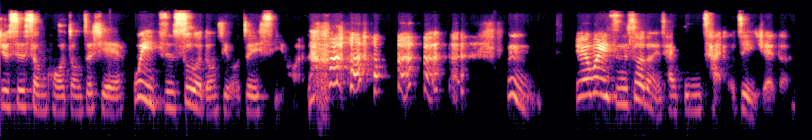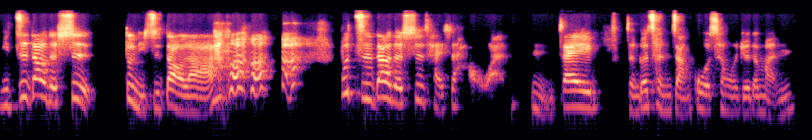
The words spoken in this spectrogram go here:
就是生活中这些未知数的东西，我最喜欢。嗯，因为未知数的你才精彩，我自己觉得，你知道的事都你知道啦。不知道的事才是好玩，嗯，在整个成长过程，我觉得蛮，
